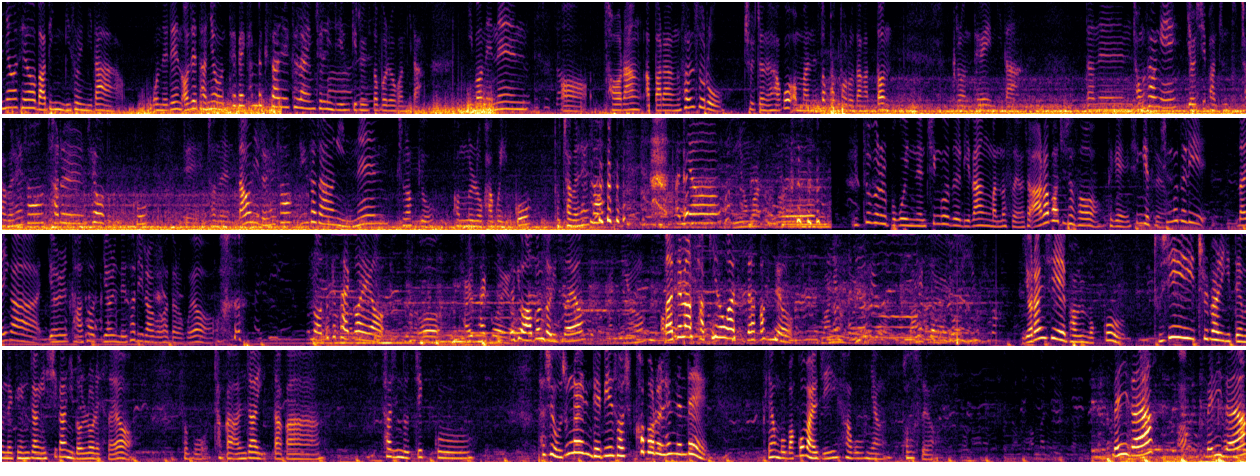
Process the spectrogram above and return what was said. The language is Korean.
안녕하세요. 마빙 미소입니다. 오늘은 어제 다녀온 태백 한백산 힐클라임 챌린지 후기를 써보려고 합니다. 이번에는 어, 저랑 아빠랑 선수로 출전을 하고 엄마는 서포터로 나갔던 그런 대회입니다. 일단은 정상에 10시 반쯤 도착을 해서 차를 세워놓고 이제 저는 다운힐을 해서 행사장이 있는 중학교 건물로 가고 있고 도착을 해서 안녕. 안녕 왔어요. 유튜브를 보고 있는 친구들이랑 만났어요. 저 알아봐 주셔서 되게 신기했어요. 친구들이 나이가 15, 14살이라고 하더라고요. 오늘 어떻게 탈 거예요? 어, 잘 탈 거예요. 여기 와본 적 있어요? 아니요. 마지막 4km가 진짜 빡세요. 망했네요. 망했어요. 11시에 밥을 먹고 2시 출발이기 때문에 굉장히 시간이 널널했어요. 그래서 뭐 잠깐 앉아 있다가 사진도 찍고 사실 우중 라이딩 대비해서 슈커버를 했는데 그냥 뭐 맞고 말지 하고 그냥 벗었어요. 매니저야? 매니저야?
